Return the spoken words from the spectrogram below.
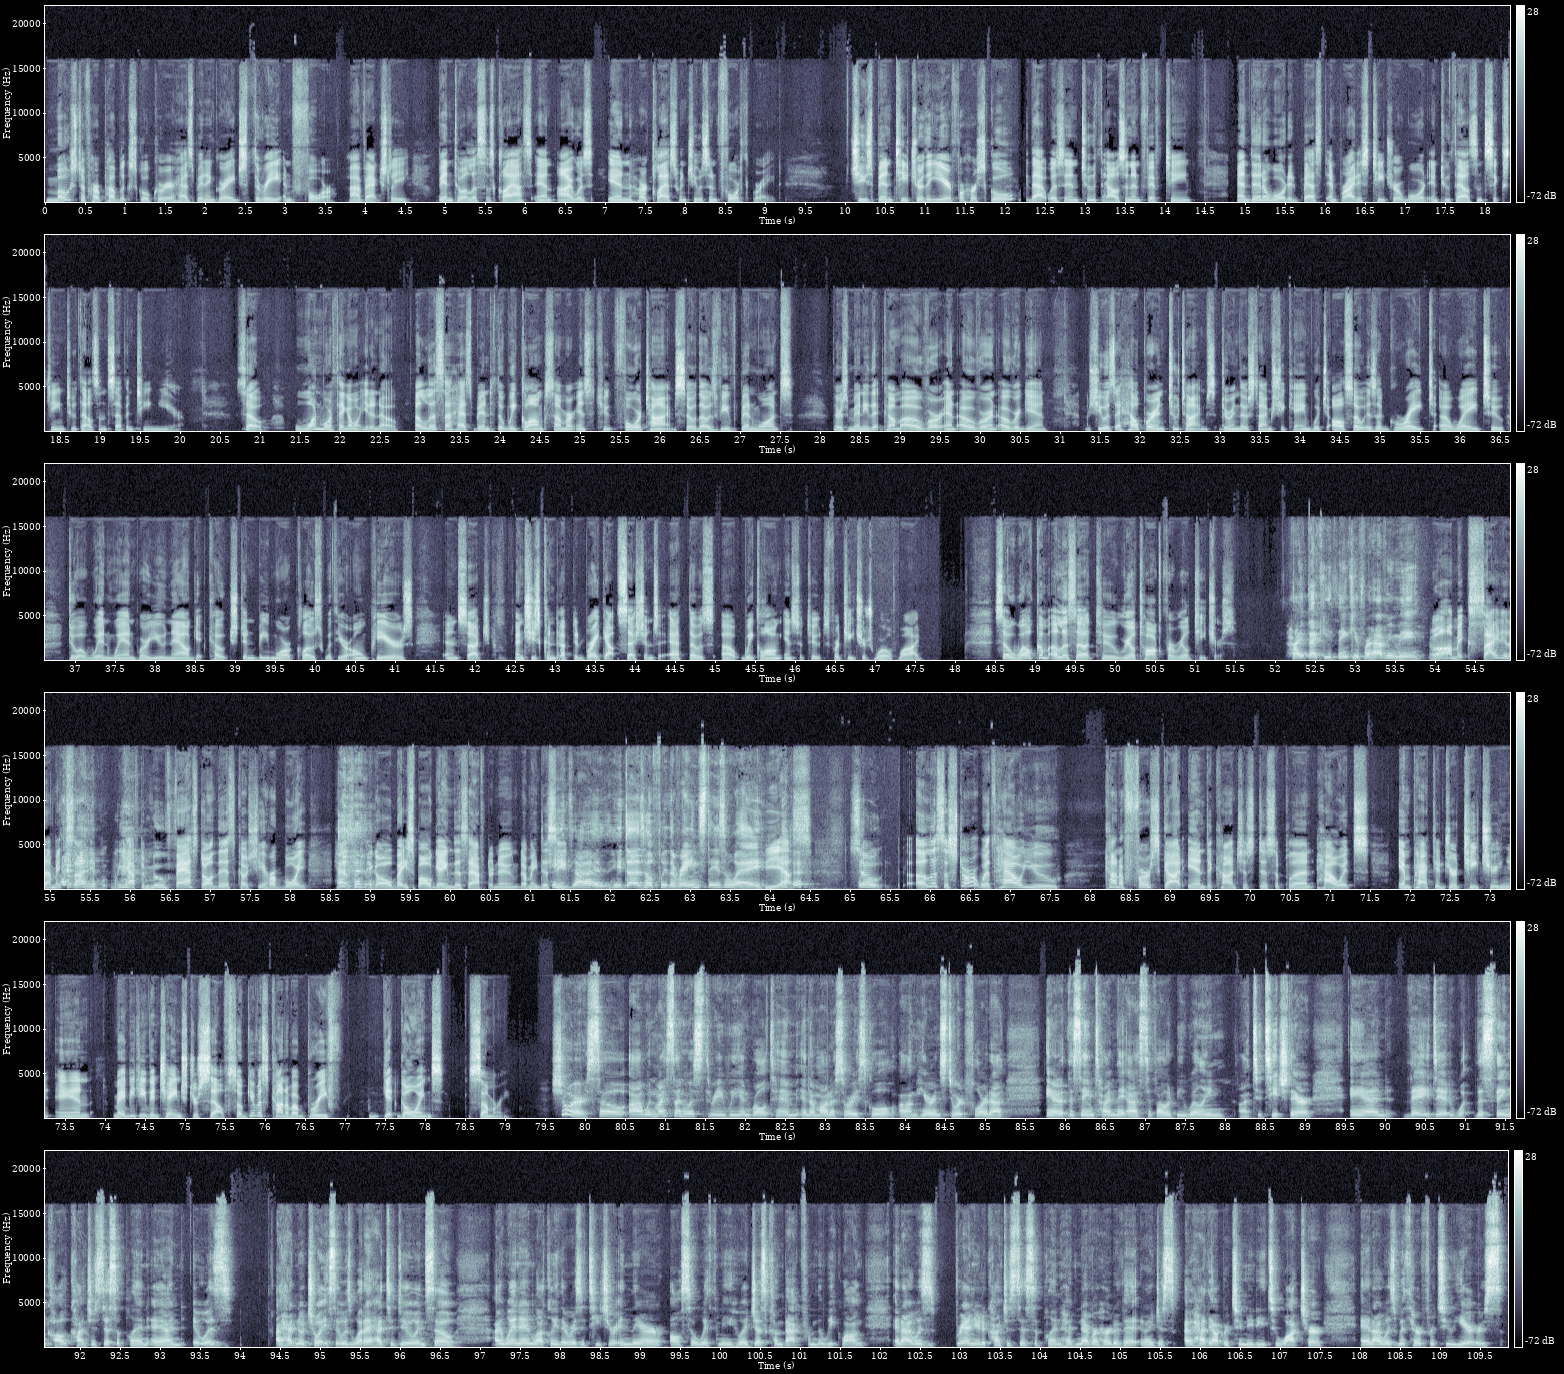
most of her public school career has been in grades three and four. I've actually been to Alyssa's class, and I was in her class when she was in fourth grade. She's been Teacher of the Year for her school. That was in 2015, and then awarded Best and Brightest Teacher Award in 2016 2017 year. So, one more thing I want you to know Alyssa has been to the week long Summer Institute four times. So, those of you who've been once, there's many that come over and over and over again. She was a helper in two times during those times she came, which also is a great uh, way to do a win win where you now get coached and be more close with your own peers and such. And she's conducted breakout sessions at those uh, week long institutes for teachers worldwide. So, welcome, Alyssa, to Real Talk for Real Teachers. Hi, Becky. Thank you for having me. Well, I'm excited. I'm excited. we have to move fast on this because she, her boy, has a big old baseball game this afternoon. I mean, this he evening. does. He does. Hopefully, the rain stays away. yes. So, Alyssa, start with how you kind of first got into conscious discipline, how it's impacted your teaching, and maybe even changed yourself. So, give us kind of a brief get going summary. Sure. So uh, when my son was three, we enrolled him in a Montessori school um, here in Stuart, Florida. And at the same time, they asked if I would be willing uh, to teach there. And they did what this thing called conscious discipline. And it was, I had no choice. It was what I had to do. And so I went in. Luckily, there was a teacher in there also with me who had just come back from the week long. And I was brand new to conscious discipline, had never heard of it. And I just, I had the opportunity to watch her. And I was with her for two years.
